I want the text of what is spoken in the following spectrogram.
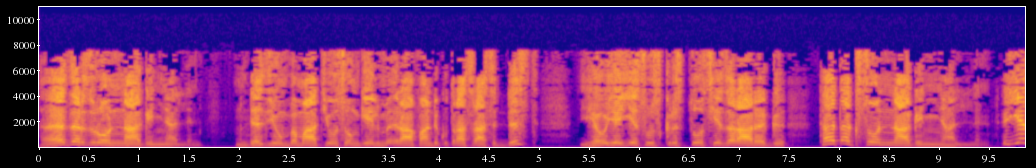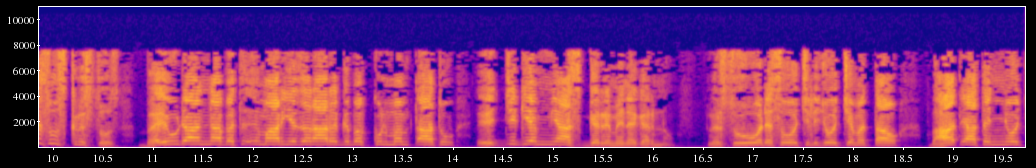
ተዘርዝሮ እናገኛለን። እንደዚሁም በማቴዎስ ወንጌል ምዕራፍ 1 ቁጥር 16 ይኸው የኢየሱስ ክርስቶስ የዘር ሐረግ ተጠቅሶ እናገኛለን። ኢየሱስ ክርስቶስ በይሁዳና በትዕማር የዘር ሐረግ በኩል መምጣቱ እጅግ የሚያስገርም ነገር ነው። እርሱ ወደ ሰዎች ልጆች የመጣው በኀጢአተኞች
